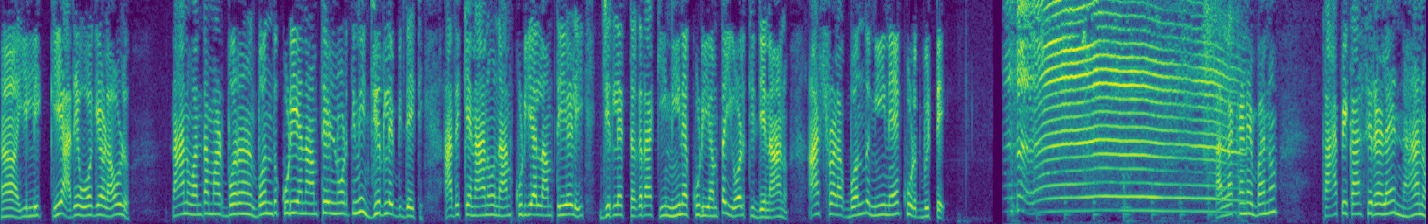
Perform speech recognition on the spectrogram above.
ಹಾ, ಇಲ್ಲಿಕ್ಕಿ ಅದೇ ಹೋಗ್ಯಾಳ ಅವಳು. ನಾನು ಒಂದ ಮಾಡಿ ಬರ ಬಂದು ಕುಡಿಯೋಣ ಅಂತ ಹೇಳಿ ನೋಡ್ತೀನಿ, ಜಿರ್ಲೆ ಬಿದ್ದೈತಿ. ಅದಕ್ಕೆ ನಾನು ನಾನು ಕುಡಿಯಲ್ಲ ಅಂತ ಹೇಳಿ ಜಿರ್ಲೆ ತೆಗೆದಾಕಿ ನೀನೇ ಕುಡಿ ಅಂತ ಹೇಳ್ತಿದ್ದೆ ನಾನು. ಅಷ್ಟೊಳಗೆ ಬಂದು ನೀನೇ ಕುಡಿದ್ಬಿಟ್ಟೆ. ಅಲ್ಲ ಕಣೆ ಬನು, ಕಾಪಿ ಕಾಸಿರಳೆ ನಾನು.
